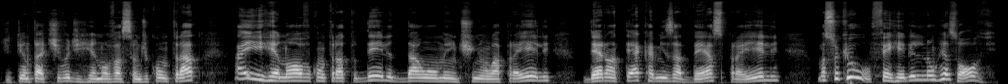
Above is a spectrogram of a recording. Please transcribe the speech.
de tentativa de renovação de contrato. Aí renova o contrato dele, dá um aumentinho lá para ele, deram até a camisa 10 para ele, mas só que o Ferreira ele não resolve,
